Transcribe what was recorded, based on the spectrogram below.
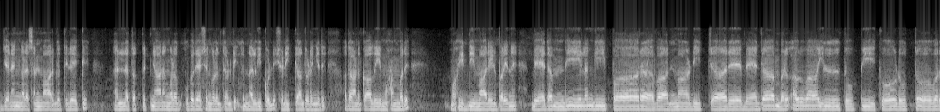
ജനങ്ങളെ സന്മാർഗത്തിലേക്ക് നല്ല തത്വജ്ഞാനങ്ങളും ഉപദേശങ്ങളും തണ്ടി നൽകിക്കൊണ്ട് ക്ഷണിക്കാൻ തുടങ്ങിയത്. അതാണ് കാലി മുഹമ്മദ് മൊഹിദ്ദീമാലയിൽ പറയുന്നത് വേദം വീലങ്കി പാറവാൻ മടിച്ചാര് ഭേദാംബർ അറുവായിൽ തുപ്പി കൊടുത്തോവർ.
